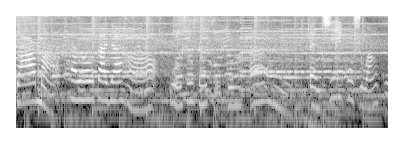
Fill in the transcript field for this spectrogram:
Summer。Hello，大家好，我是小主播艾米。本期故事王国，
